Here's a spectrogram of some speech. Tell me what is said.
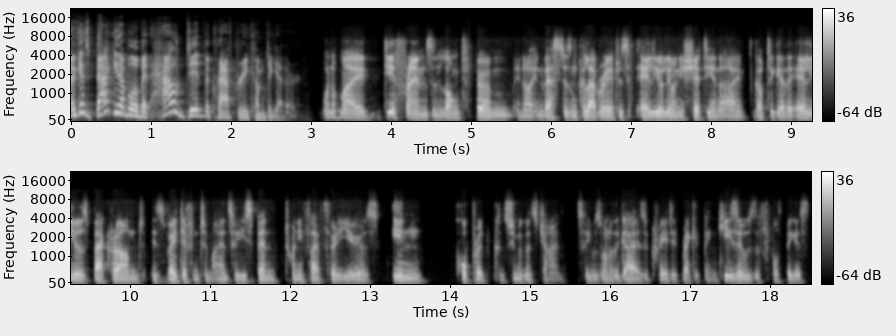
I guess backing up a little bit, how did the Craftory come together? One of my dear friends and long-term you know investors and collaborators Elio Leoni Sceti and i got together. Elio's background is very different to mine. So he spent 25 30 years in corporate consumer goods giant so he was one of the guys who created Reckitt Benckiser, was the fourth biggest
